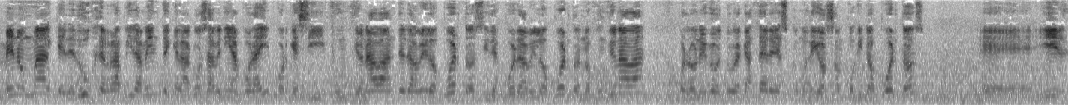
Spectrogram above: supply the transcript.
menos mal que deduje rápidamente que la cosa venía por ahí, porque si funcionaba antes de abrir los puertos y después de abrir los puertos no funcionaba, pues lo único que tuve que hacer es, como digo, son poquitos puertos, eh, ir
